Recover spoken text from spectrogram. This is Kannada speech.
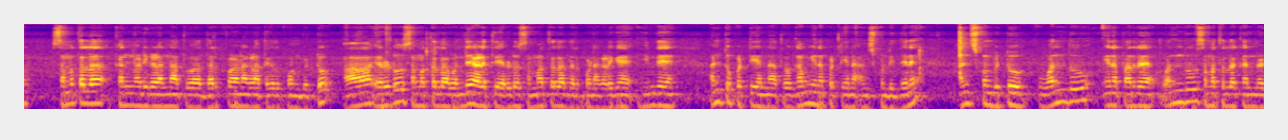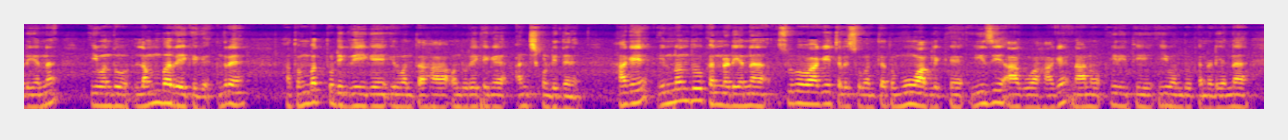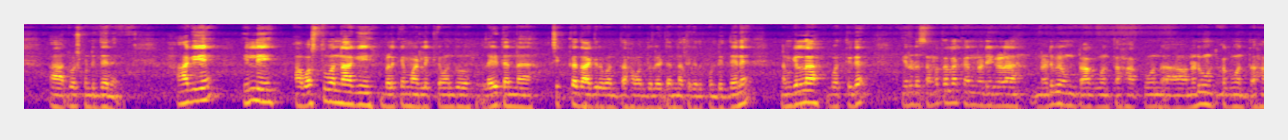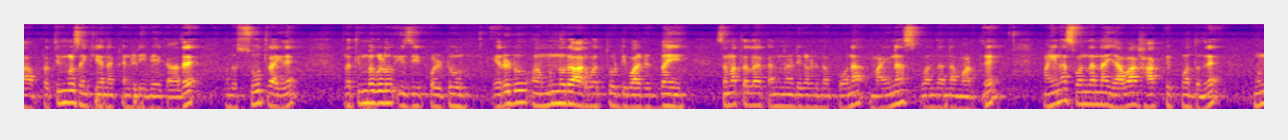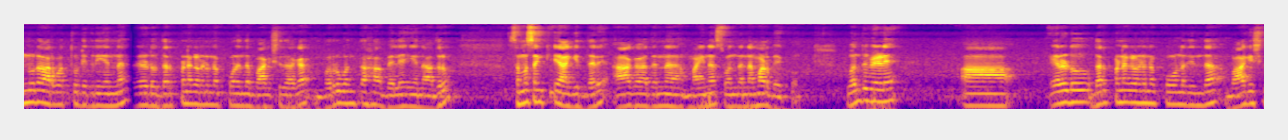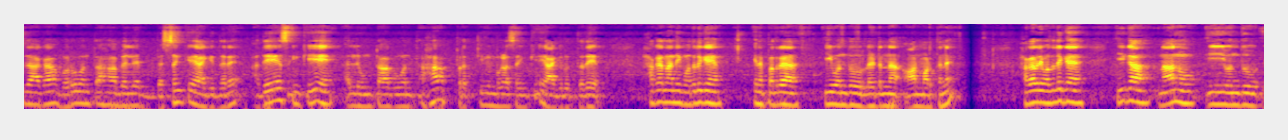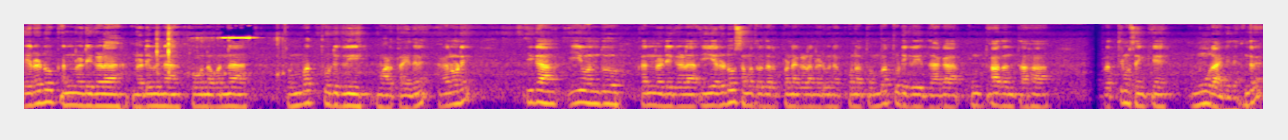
ಸಮತಲ ಕನ್ನಡಿಗಳನ್ನು ಅಥವಾ ದರ್ಪಣಗಳನ್ನು ತೆಗೆದುಕೊಂಡ್ಬಿಟ್ಟು ಆ ಎರಡೂ ಸಮತಲ ಒಂದೇ ಅಳತೆ ಎರಡು ಸಮತಲ ದರ್ಪಣಗಳಿಗೆ ಹಿಂದೆ ಅಂಟು ಪಟ್ಟಿಯನ್ನು ಅಥವಾ ಗಮ್ಮಿನ ಪಟ್ಟಿಯನ್ನು ಅಂಟಿಸ್ಕೊಂಡಿದ್ದೇನೆ ಅಂಟಿಸ್ಕೊಂಡ್ಬಿಟ್ಟು ಒಂದು ಏನಪ್ಪ ಅಂದರೆ ಒಂದು ಸಮತಲ ಕನ್ನಡಿಯನ್ನು ಈ ಒಂದು ಲಂಬ ರೇಖೆಗೆ ಅಂದರೆ ತೊಂಬತ್ತು ಡಿಗ್ರಿಗೆ ಇರುವಂತಹ ಒಂದು ರೇಖೆಗೆ ಅಂಟಿಸ್ಕೊಂಡಿದ್ದೇನೆ ಹಾಗೆಯೇ ಇನ್ನೊಂದು ಕನ್ನಡಿಯನ್ನು ಸುಲಭವಾಗಿ ಚಲಿಸುವಂತೆ ಅಥವಾ ಮೂವ್ ಆಗಲಿಕ್ಕೆ ಈಸಿ ಆಗುವ ಹಾಗೆ ನಾನು ಈ ರೀತಿ ಈ ಒಂದು ಕನ್ನಡಿಯನ್ನು ತೋರಿಸ್ಕೊಂಡಿದ್ದೇನೆ. ಹಾಗೆಯೇ ಇಲ್ಲಿ ಆ ವಸ್ತುವನ್ನಾಗಿ ಬಳಕೆ ಮಾಡಲಿಕ್ಕೆ ಒಂದು ಲೈಟನ್ನು ಚಿಕ್ಕದಾಗಿರುವಂತಹ ಒಂದು ಲೈಟನ್ನು ತೆಗೆದುಕೊಂಡಿದ್ದೇನೆ. ನಮಗೆಲ್ಲ ಗೊತ್ತಿದೆ, ಎರಡು ಸಮತಲ ಕನ್ನಡಿಗಳ ನಡುವೆ ಉಂಟಾಗುವಂತಹ ಕೋನ ನಡುವೆ ಉಂಟಾಗುವಂತಹ ಪ್ರತಿಮೂಲ ಸಂಖ್ಯೆಯನ್ನು ಕಂಡುಹಿಡಿಯಬೇಕಾದರೆ ಒಂದು ಸೂತ್ರ ಇದೆ. ಪ್ರತಿಬಿಂಬಗಳು ಈಸ್ ಈಕ್ವಲ್ ಟು ಎರಡು ಮುನ್ನೂರ ಅರವತ್ತು ಡಿವೈಡೆಡ್ ಬೈ ಸಮತಲ ಕನ್ನಡಿಗಳನ್ನ ಕೋನ ಮೈನಸ್ ಒಂದನ್ನು ಮಾಡ್ತೇವೆ. ಮೈನಸ್ ಒಂದನ್ನು ಯಾವಾಗ ಹಾಕಬೇಕು ಅಂತಂದರೆ ಮುನ್ನೂರ ಅರವತ್ತು ಡಿಗ್ರಿಯನ್ನು ಎರಡು ದರ್ಪಣಗಳನ್ನು ಕೋಣದಿಂದ ಭಾಗಿಸಿದಾಗ ಬರುವಂತಹ ಬೆಲೆ ಏನಾದರೂ ಸಮಸಂಖ್ಯೆಯಾಗಿದ್ದರೆ ಆಗ ಅದನ್ನು ಮೈನಸ್ ಒಂದನ್ನು ಮಾಡಬೇಕು. ಒಂದು ವೇಳೆ ಎರಡು ದರ್ಪಣಗಳನ್ನು ಕೋನದಿಂದ ಭಾಗಿಸಿದಾಗ ಬರುವಂತಹ ಬೆಲೆ ಬೆಸಂಖ್ಯೆಯಾಗಿದ್ದರೆ ಅದೇ ಸಂಖ್ಯೆಯೇ ಅಲ್ಲಿ ಉಂಟಾಗುವಂತಹ ಪ್ರತಿಬಿಂಬಗಳ ಸಂಖ್ಯೆಯಾಗಿರುತ್ತದೆ. ಹಾಗಾದ್ರೆ ನಾನೀಗ ಮೊದಲಿಗೆ ಏನಪ್ಪ ಅಂದರೆ ಈ ಒಂದು ಲೈಟನ್ನು ಆನ್ ಮಾಡ್ತೇನೆ. ಹಾಗಾದರೆ ಮೊದಲಿಗೆ ಈಗ ನಾನು ಈ ಒಂದು ಎರಡು ಕನ್ನಡಿಗಳ ನಡುವಿನ ಕೋನವನ್ನು ತೊಂಬತ್ತು ಡಿಗ್ರಿ ಮಾಡ್ತಾ ಇದ್ದೇನೆ. ಆಗ ನೋಡಿ ಈಗ ಈ ಒಂದು ಕನ್ನಡಿಗಳ, ಈ ಎರಡೂ ಸಮತಲ ದರ್ಪಣಗಳ ನಡುವಿನ ಕೋನ ತೊಂಬತ್ತು ಡಿಗ್ರಿ ಇದ್ದಾಗ ಉಂಟಾದಂತಹ ಪ್ರತಿಮ ಸಂಖ್ಯೆ ಮೂರಾಗಿದೆ. ಅಂದರೆ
